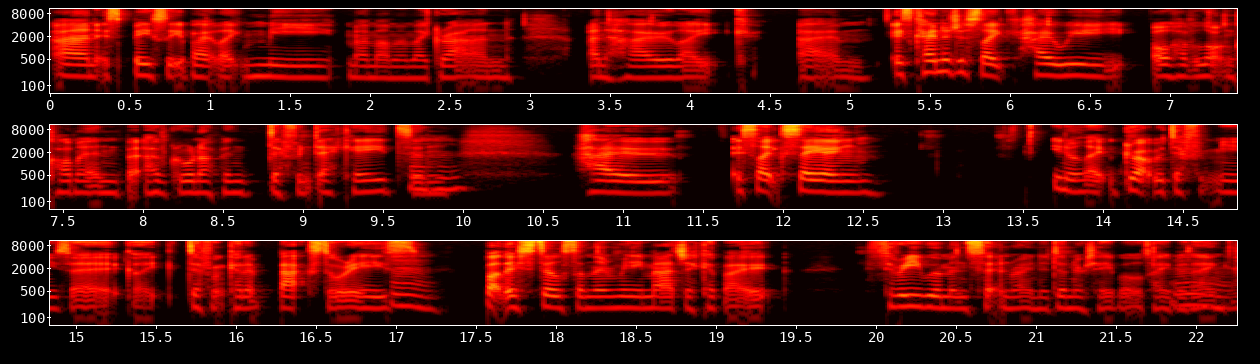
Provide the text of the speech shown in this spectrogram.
And it's basically about like me, my mum, and my gran, and how like um it's kind of just like how we all have a lot in common but have grown up in different decades Mm-hmm. and how it's like saying you know like grew up with different music like different kind of backstories Mm. but there's still something really magic about three women sitting around a dinner table type of thing Mm.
